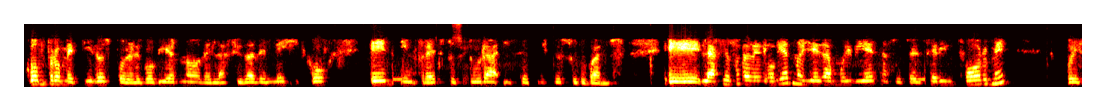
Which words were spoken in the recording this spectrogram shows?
comprometidos por el gobierno de la Ciudad de México en infraestructura y servicios urbanos. Eh, la jefa de gobierno llega muy bien a su tercer informe, pues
